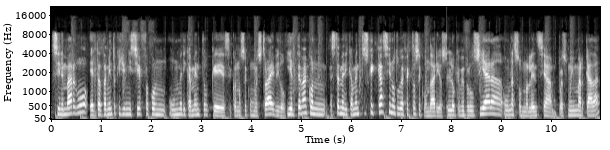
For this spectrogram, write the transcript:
Sin embargo, el tratamiento que yo inicié fue con un medicamento que se conoce como Strivil. Y el tema con este medicamento es que casi no tuve efectos secundarios. Lo que me producía era una somnolencia pues muy marcada.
